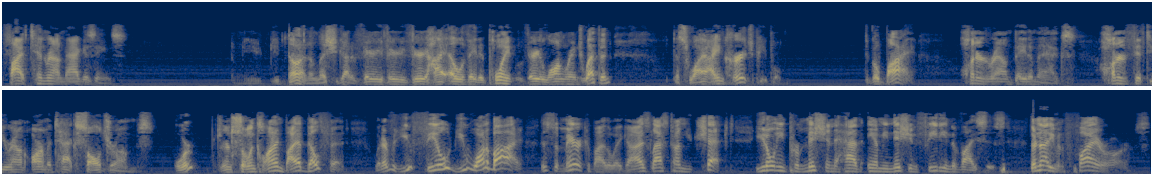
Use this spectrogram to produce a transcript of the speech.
five, ten round magazines. You, you're done unless you got a very, very, very high elevated point, very long range weapon. That's why I encourage people to go buy 100 round beta mags 150 round Armatac saw drums. Or if you're so inclined, buy a belt fed. Whatever you feel you want to buy. This is America, by the way, guys. Last time you checked, you don't need permission to have ammunition feeding devices. They're not even firearms.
